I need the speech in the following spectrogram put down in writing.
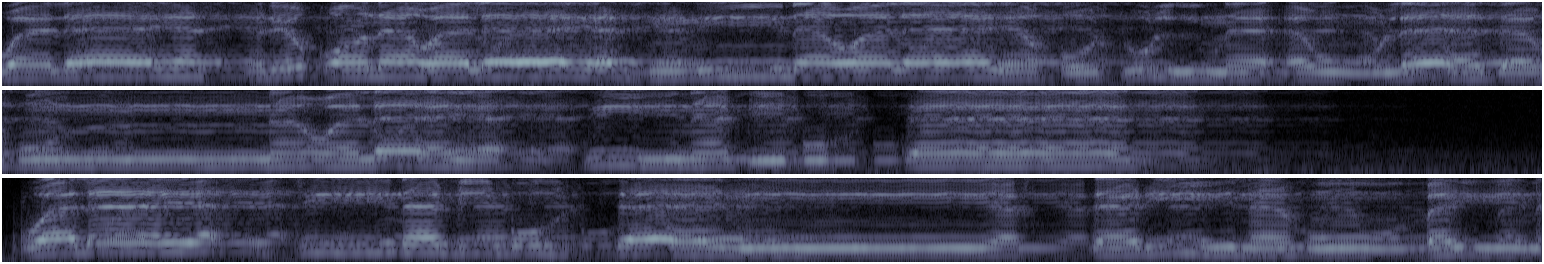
ولا يسرقن ولا يزنين ولا يقتلن أولادهن ولا يأتين ببهتان ولا يأتين ببهتان يفترينه بين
